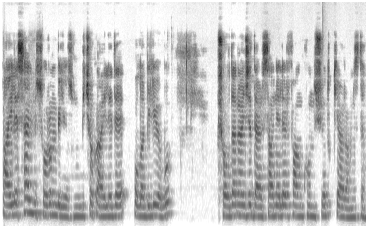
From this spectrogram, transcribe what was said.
ailesel bir sorun biliyorsun. Birçok ailede olabiliyor bu. Şovdan önce dershaneleri falan konuşuyorduk ya aramızda.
